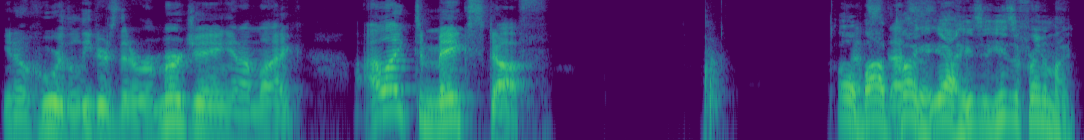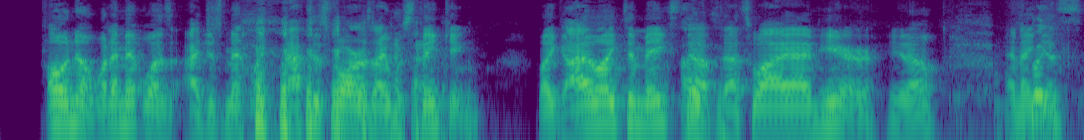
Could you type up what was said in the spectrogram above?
you know, who are the leaders that are emerging? And I'm like, I like to make stuff. Oh, That's- Bob that's- Clagett. Yeah, he's a, he's a friend of mine. Oh no, what I meant was I just meant like that's as far as I was thinking. Like I like to make stuff. that's why I'm here, you know? And I guess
